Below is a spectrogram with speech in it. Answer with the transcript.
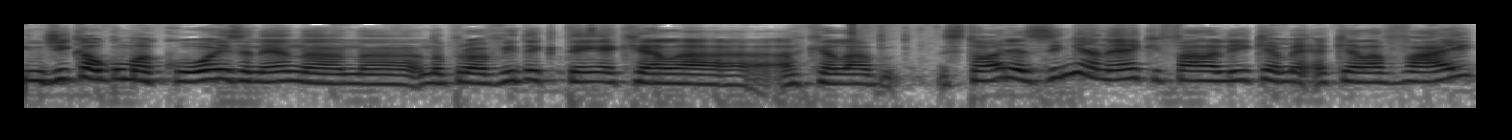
indica alguma coisa, né, na, na, na Provida, que tem aquela, aquela historiazinha, né, que fala ali que, a, que ela vai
